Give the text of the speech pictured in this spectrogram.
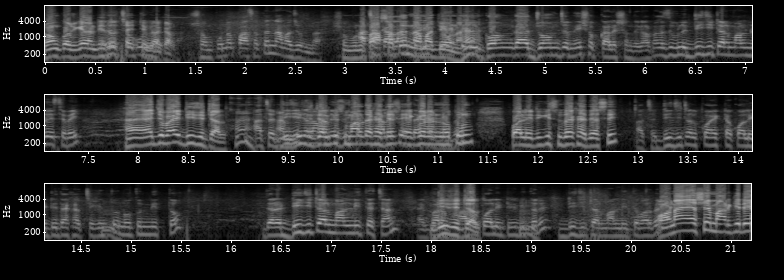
রং কোষ গ্যারান্টি তো চারটে করে কালার সম্পূর্ণ পাঁচ হাতের নামাজ না সম্পূর্ণ পাঁচ হাতের নামাজও না, হ্যাঁ। গঙ্গা জমজম এইসব কালেকশন দেখে আপনার কাছে বলে ডিজিটাল মাল রয়েছে ভাই। হ্যাঁ এই যে ভাই ডিজিটাল হ্যাঁ? আচ্ছা, ডিজিটাল কিছু মাল কিছু দেখাই দিয়েছি একবারে নতুন কোয়ালিটি কিছু দেখাই দিয়েছি আচ্ছা ডিজিটাল কয়েকটা কোয়ালিটি দেখাচ্ছে কিন্তু নতুন নিত্য। যারা ডিজিটাল মাল নিতে চান। ভালো কোয়ালিটির ভিতরে ডিজিটাল মাল নিতে পারবেন। অনায়াসে মার্কেটে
